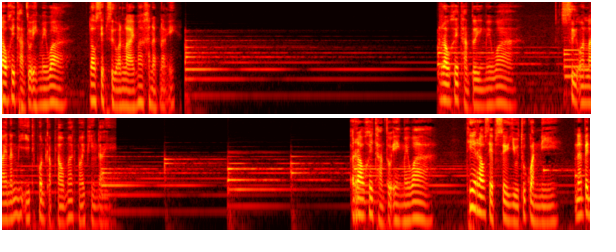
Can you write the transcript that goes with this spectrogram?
ราเคยถามตัวเองไหมว่า เราเสพสื่อออนไลน์มากขนาดไหน เราเคยถามตัวเองไหมว่า สื่อออนไลน์นั้นมีอิทธิพลกับเรามากน้อยเพียงใด เราเคยถามตัวเองไหมว่า ที่เราเสพสื่ออยู่ทุกวันนี้ นั้นเป็น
